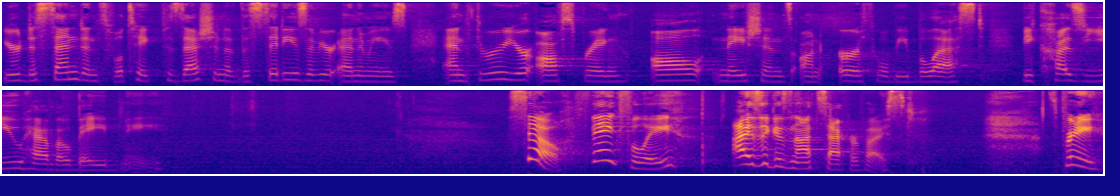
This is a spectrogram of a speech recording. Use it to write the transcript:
Your descendants will take possession of the cities of your enemies, and through your offspring, all nations on earth will be blessed because you have obeyed me. So, thankfully, Isaac is not sacrificed. It's a pretty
